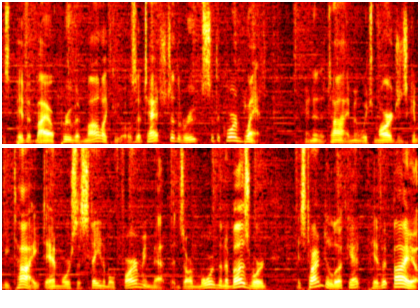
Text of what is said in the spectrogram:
as Pivot BioProven molecules attach to the roots of the corn plant. And in a time in which margins can be tight and more sustainable farming methods are more than a buzzword, it's time to look at Pivot Bio.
